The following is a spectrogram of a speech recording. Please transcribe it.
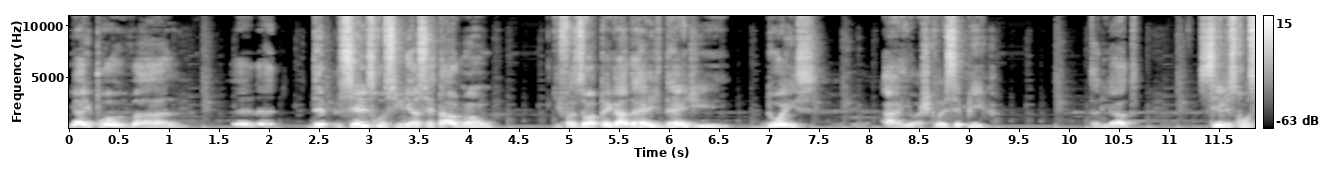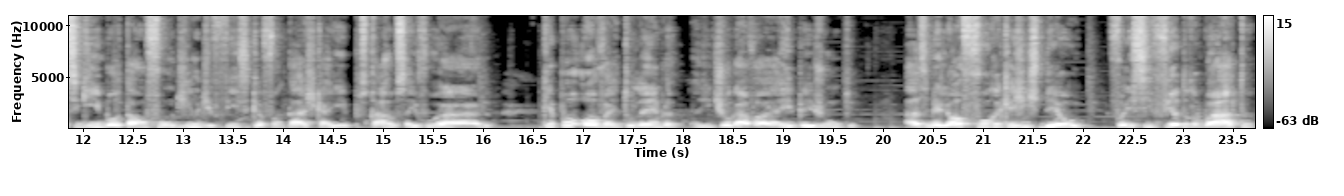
E aí, pô, ah, é- é- se eles conseguirem acertar a mão e fazer uma pegada Red Dead 2, aí eu acho que vai ser pica. Tá ligado? Se eles conseguirem botar um fundinho de física fantástica aí pros carros sair voando. Porque, pô, ô, velho, tu lembra? A gente jogava RP junto. As melhor fuga que a gente deu foi se enfiando no mato,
